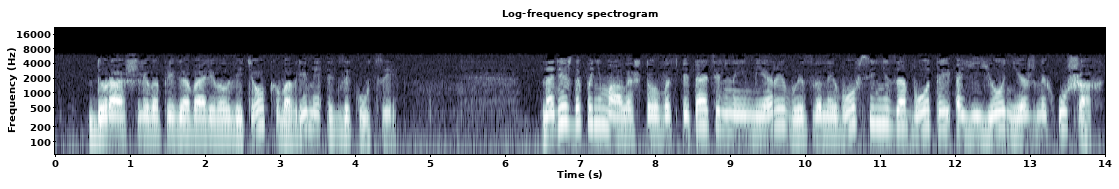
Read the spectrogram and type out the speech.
— дурашливо приговаривал Витек во время экзекуции. Надежда понимала, что воспитательные меры вызваны вовсе не заботой о ее нежных ушах.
